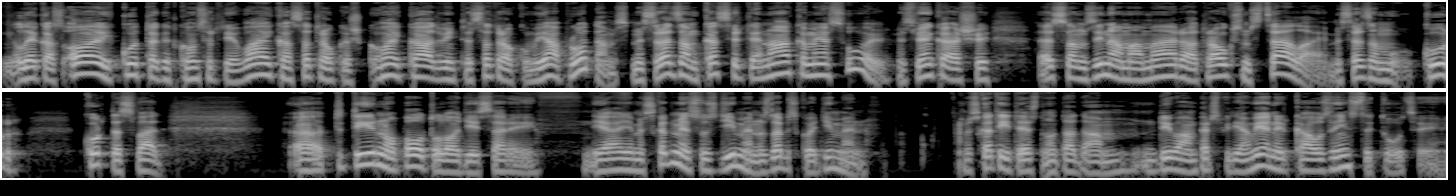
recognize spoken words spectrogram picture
liekas, oi, ko tagad koncertē, vai kā satraukuši, vai kāda viņa satraukuma. Jā, protams, mēs redzam, kas ir tie nākamie soļi. Mēs vienkārši esam zināmā mērā trauksmes cēlāji. Mēs redzam, kur, kur tas ved. Tīri no politoloģijas arī. Ja, ja mēs skatāmies uz ģimeni, uz dabisko ģimeni, skatīties no tādām divām perspektīvām. Viena ir kā uz institūciju.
